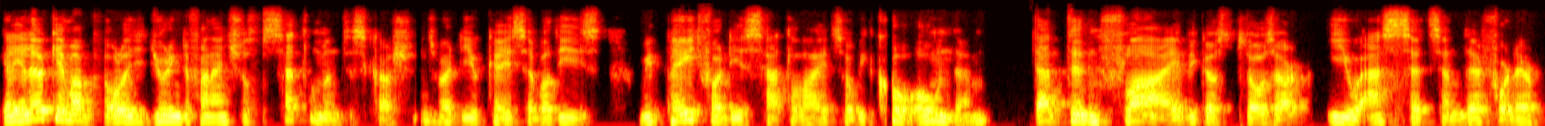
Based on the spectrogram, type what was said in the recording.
Galileo came up already during the financial settlement discussions, where the UK said, well, these we paid for these satellites, so we co-own them. That didn't fly because those are EU assets and therefore they're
